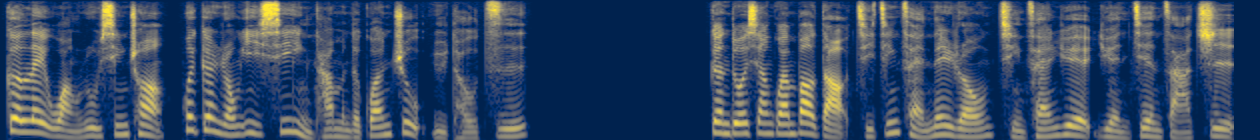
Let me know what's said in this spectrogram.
各类网络新创会更容易吸引他们的关注与投资。更多相关报道及精彩内容，请参阅《远见》杂志。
